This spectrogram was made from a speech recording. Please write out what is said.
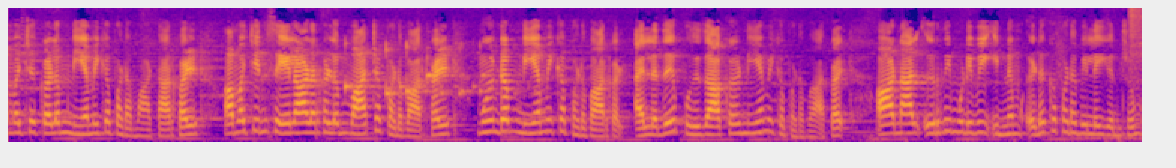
அமைச்சர்களும் நியமிக்கப்பட மாட்டார்கள். அமைச்சின் செயலாளர்களும் மாற்றப்படுவார்கள். மீண்டும் நியமிக்கப்படுவார்கள் அல்லது புதிதாக நியமிக்கப்படுவார்கள். ஆனால் இறுதி முடிவு இன்னும் எடுக்கப்படவில்லை என்றும்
